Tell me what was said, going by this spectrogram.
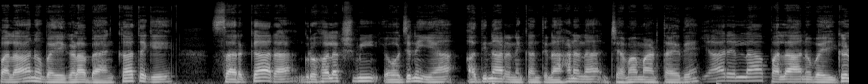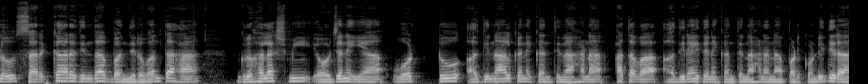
ಫಲಾನುಭವಿಗಳ ಬ್ಯಾಂಕ್ ಖಾತೆಗೆ ಸರ್ಕಾರ ಗೃಹಲಕ್ಷ್ಮಿ ಯೋಜನೆಯ ಹದಿನಾರನೇ ಕಂತಿನ ಹಣನ ಜಮಾ ಮಾಡ್ತಾ ಇದೆ. ಯಾರೆಲ್ಲ ಫಲಾನುಭವಿಗಳು ಸರ್ಕಾರದಿಂದ ಬಂದಿರುವಂತಹ ಗೃಹಲಕ್ಷ್ಮಿ ಯೋಜನೆಯ ಒಟ್ಟು ಹದಿನಾಲ್ಕನೇ ಕಂತಿನ ಹಣ ಅಥವಾ ಹದಿನೈದನೇ ಕಂತಿನ ಹಣನ ಪಡ್ಕೊಂಡಿದ್ದೀರಾ?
